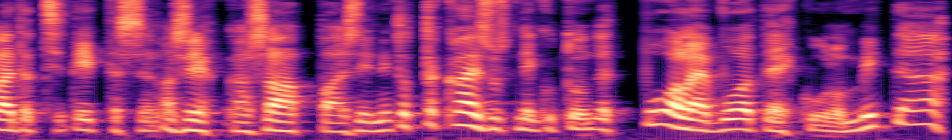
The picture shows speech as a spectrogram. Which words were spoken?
laitat sit itse sen asiakkaan saappaisiin, niin totta kai susta niin kuin tuntuu, että puoleen vuoteen ei kuulu mitään,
